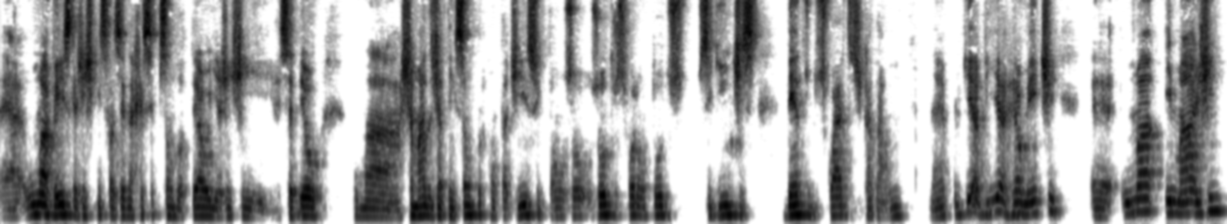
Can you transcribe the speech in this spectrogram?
É, uma vez que a gente quis fazer na recepção do hotel e a gente recebeu uma chamada de atenção por conta disso, então os, os outros foram todos seguintes dentro dos quartos de cada um, né? Porque havia realmente é, uma imagem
